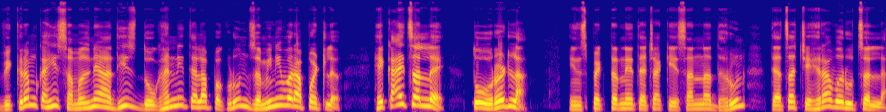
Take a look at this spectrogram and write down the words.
विक्रम काही समजण्याआधीच दोघांनी त्याला पकडून जमिनीवर आपटलं. हे काय चाललंय? तो ओरडला. इन्स्पेक्टरने त्याच्या केसांना धरून त्याचा चेहरा वर उचलला.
